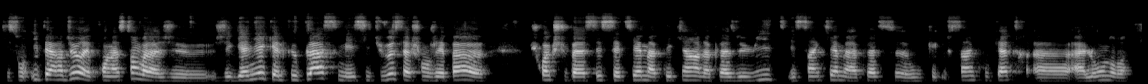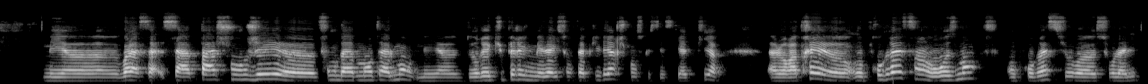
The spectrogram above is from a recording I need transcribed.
qui sont hyper dures et pour l'instant voilà j'ai gagné quelques places mais si tu veux ça changeait pas je crois que je suis passée septième à Pékin à la place de 8 et cinquième à la place ou 5 ou 4 à, à Londres Mais euh, voilà, ça n'a pas changé euh, fondamentalement. Mais euh, de récupérer une médaille sur tapis vert, je pense que c'est ce qu'il y a de pire. Alors après, on progresse, hein, heureusement, on progresse sur, sur la, lutte,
